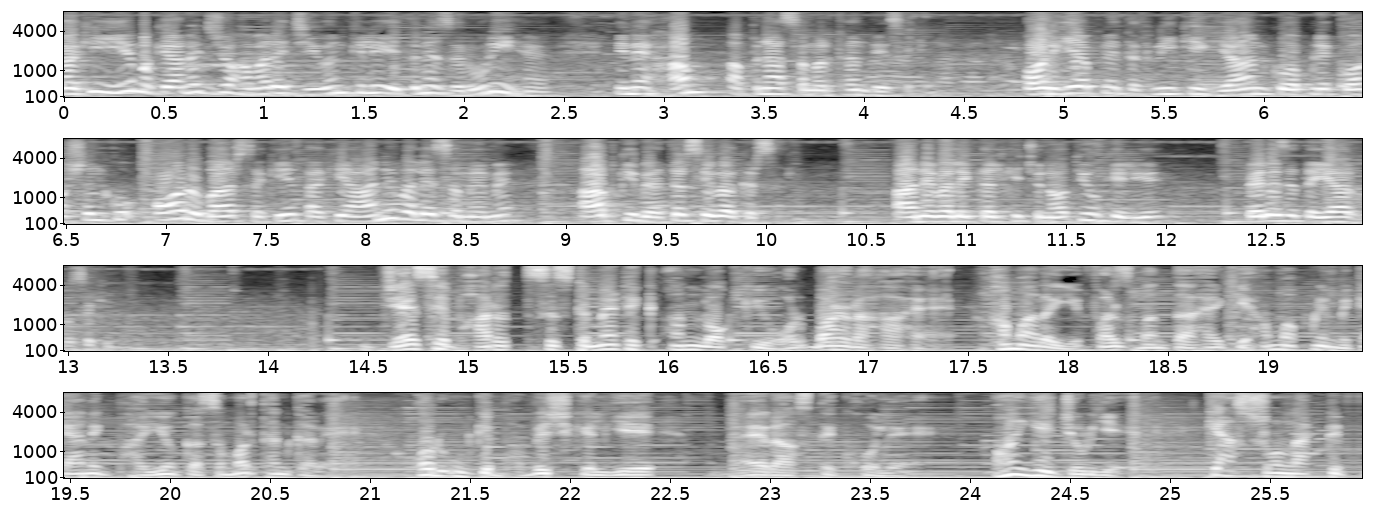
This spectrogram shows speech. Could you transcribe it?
ताकि ये मैकेनिक्स जो हमारे जीवन के लिए इतने ज़रूरी हैं, इन्हें हम अपना समर्थन दे सकें। और ये अपने तकनीकी ज्ञान को, अपने कौशल को और उबार सकें, ताकि आने वाले समय में आपकी बेहतर सेवा कर सकें। आने वाले कल की चुनौतियों के लिए पहले से तैयार हो सकें। जैसे भारत सिस्टमेटिक अनलॉक की ओर बढ़ रहा है। हमारा ये फ़र्ज़ बनता है कि हम अपने मैकेनिक भाइयों का समर्थन करें और उनके भविष्य के लिए नए रास्ते खोलें। आइए जुड़िए कैस्ट्रॉल एक्टिव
